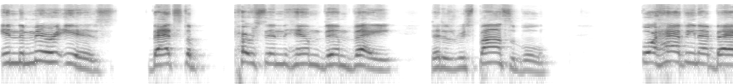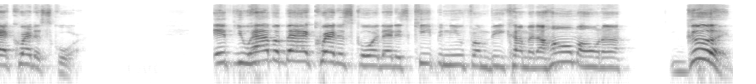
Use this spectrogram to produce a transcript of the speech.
in the mirror is, that's the person, him, them, they that is responsible for having a bad credit score. If you have a bad credit score that is keeping you from becoming a homeowner, Good.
